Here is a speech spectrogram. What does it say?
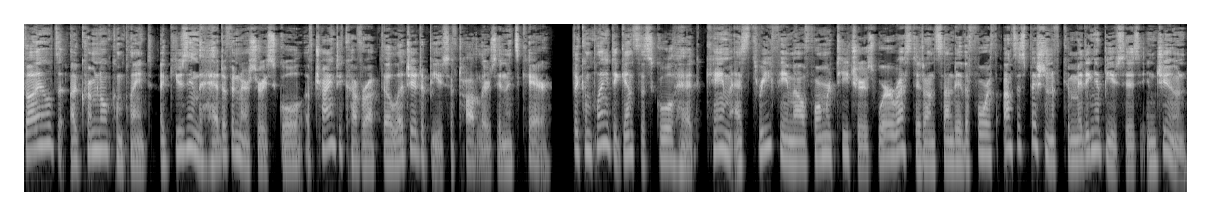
filed a criminal complaint accusing the head of a nursery school of trying to cover up the alleged abuse of toddlers in its care. The complaint against the school head came as three female former teachers were arrested on Sunday the 4th on suspicion of committing abuses in June,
